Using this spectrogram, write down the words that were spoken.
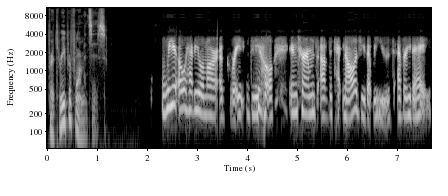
for three performances. We owe Hedy Lamarr a great deal in terms of the technology that we use every day.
